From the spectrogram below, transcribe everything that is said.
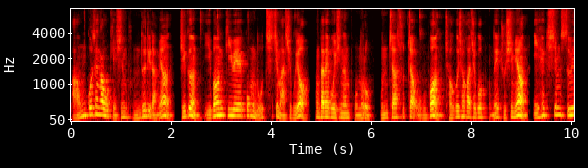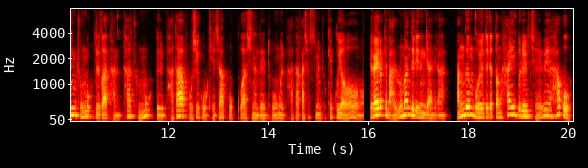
마음고생하고 계신 분들이라면 지금 이번 기회에 꼭 놓치지 마시고요. 상단에 보이시는 번호로 문자 숫자 5번 적으셔가지고 보내주시면 이 핵심 스윙 종목들과 단타 종목들 받아보시고 계좌 복구하시는 데 도움을 받아가셨으면 좋겠고요. 제가 이렇게 말로만 드리는 게 아니라 방금 보여드렸던 하이브를 제외하고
